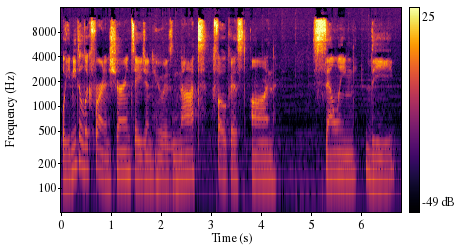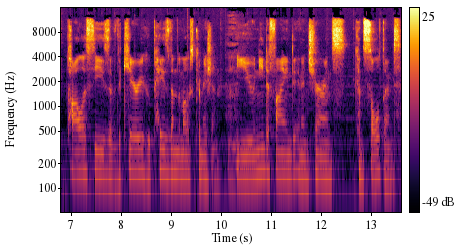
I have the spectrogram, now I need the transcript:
Well, you need to look for an insurance agent who is not focused on selling the policies of the carrier who pays them the most commission. Hmm. You need to find an insurance consultant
